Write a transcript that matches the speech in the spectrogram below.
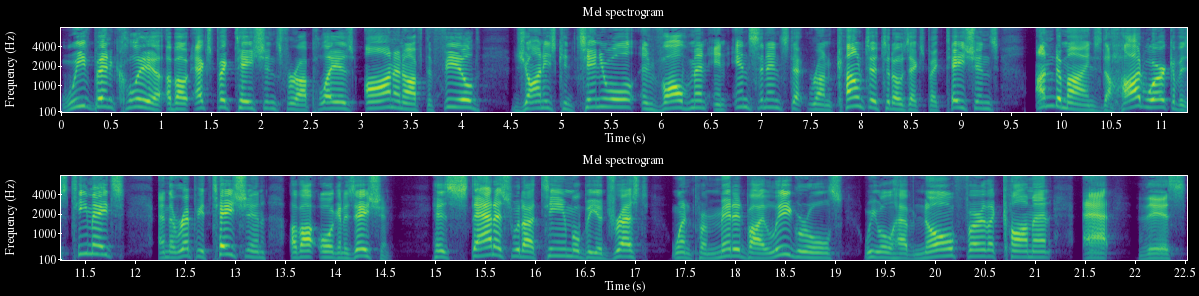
We've been clear about expectations for our players on and off the field. Johnny's continual involvement in incidents that run counter to those expectations undermines the hard work of his teammates and the reputation of our organization. His status with our team will be addressed when permitted by league rules. We will have no further comment at this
